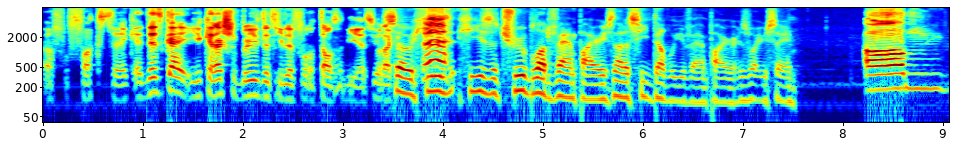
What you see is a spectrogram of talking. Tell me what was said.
oh, for fuck's sake. And this guy, you can actually believe that he lived for a thousand years. You're like, so he's "Eh." he's a true blood vampire. He's not a CW vampire, is what you're saying. Um,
